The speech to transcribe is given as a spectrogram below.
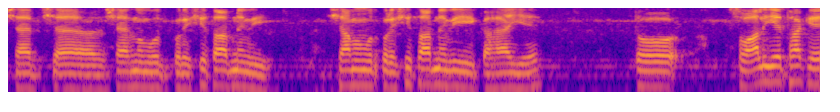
शायद शायद महमूद कुरैशी साहब ने भी, शाह महमूद कुरैशी साहब ने भी कहा है ये। तो सवाल ये था कि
